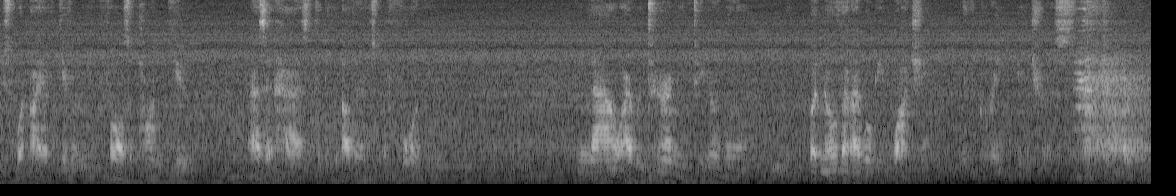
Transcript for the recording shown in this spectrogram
what I have given you falls upon you, as it has to the others before you. Now I return you to your world, but know that I will be watching with great interest.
